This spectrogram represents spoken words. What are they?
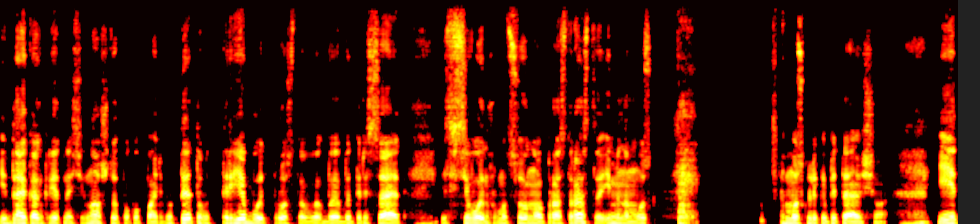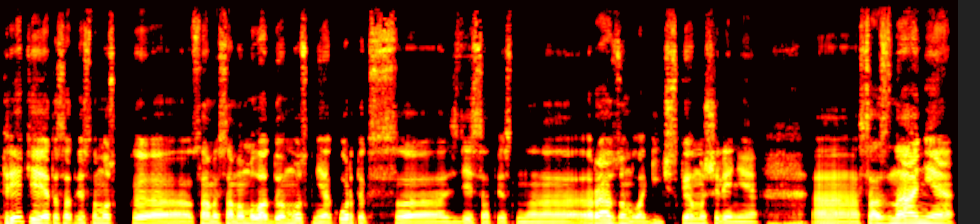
и дай конкретный сигнал, что покупать. Вот это вот требует просто, вытрясает из всего информационного пространства именно мозг мозг млекопитающего. И третье, это, соответственно, мозг, самый-самый э, молодой мозг, неокортекс. Э, здесь, соответственно, разум, логическое мышление, а, сознание,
